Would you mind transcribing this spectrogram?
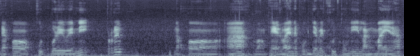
แล้วก็ขุดบริเวณนี้ปึ๊บแล้วก็อ่าวางแผนไว้นะผมจะไปขุดตรงนี้หลังไม้นะครับ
